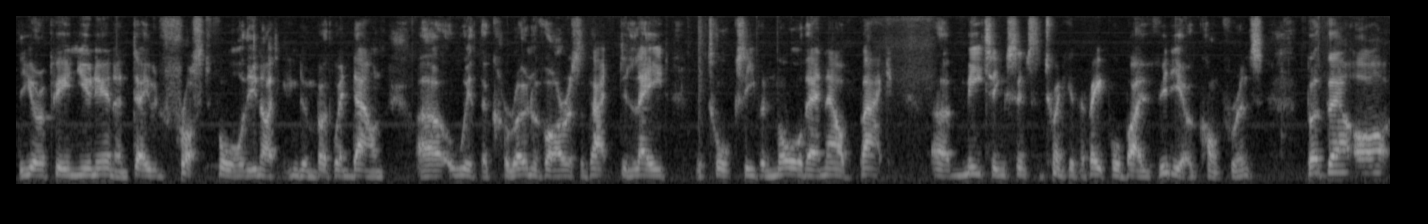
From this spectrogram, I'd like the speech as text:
the European Union and David Frost for the United Kingdom, both went down uh, with the coronavirus. That delayed the talks even more. They're now back uh, meeting since the 20th of April by video conference. But there are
